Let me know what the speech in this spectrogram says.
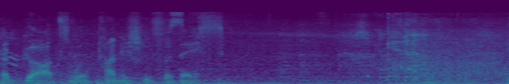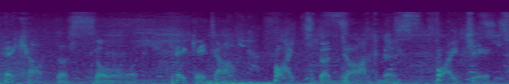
The gods will punish you for this. Pick up the sword. Pick it up. Fight the darkness. Fight it.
